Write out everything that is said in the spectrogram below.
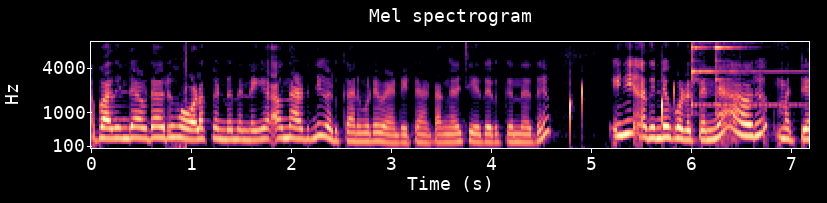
അപ്പോൾ അതിന്റെ അവിടെ ഒരു ഹോളൊക്കെ ഉണ്ടെന്നുണ്ടെങ്കിൽ അത് നടഞ്ഞു കിടക്കാനും കൂടെ വേണ്ടിയിട്ടാണ് കേട്ടോ അങ്ങനെ ചെയ്തെടുക്കുന്നത്. ഇനി അതിന്റെ കൂടെ തന്നെ ആ ഒരു മറ്റേ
